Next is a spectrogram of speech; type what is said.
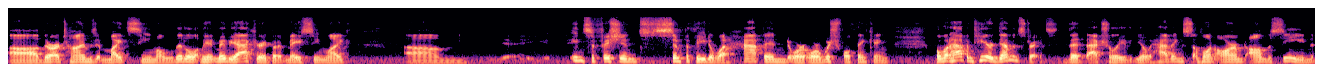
Uh, there are times it might seem a little. I mean, it may be accurate, but it may seem like um, insufficient sympathy to what happened or, or wishful thinking. But what happened here demonstrates that actually, you know, having someone armed on the scene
